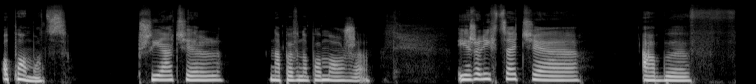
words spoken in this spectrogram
o pomoc. Przyjaciel na pewno pomoże. Jeżeli chcecie, aby w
